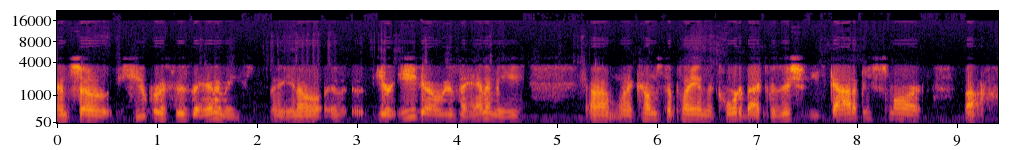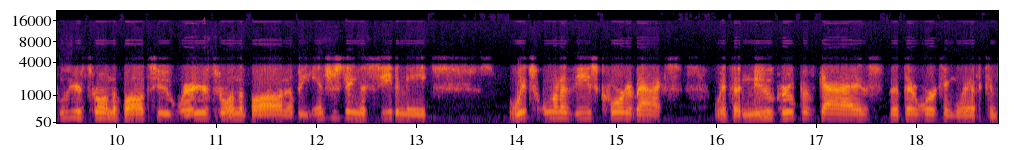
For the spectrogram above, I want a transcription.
And so hubris is the enemy. You know, your ego is the enemy um, when it comes to playing the quarterback position. You've got to be smart about who you're throwing the ball to, where you're throwing the ball, and it'll be interesting to see to me which one of these quarterbacks with a new group of guys that they're working with can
